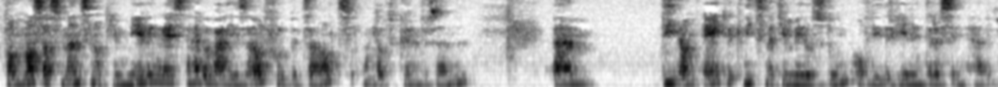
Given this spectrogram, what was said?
van massa's mensen op je mailinglijst te hebben waar je zelf voor betaalt om dat te kunnen verzenden, um, die dan eigenlijk niets met je mails doen of die er geen interesse in hebben.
